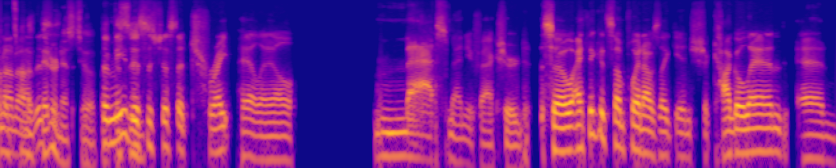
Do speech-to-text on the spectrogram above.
not no, a ton no, of this is- bitterness to it. To me, this, is, just a trite pale ale, mass manufactured. So I think at some point I was like in Chicagoland and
